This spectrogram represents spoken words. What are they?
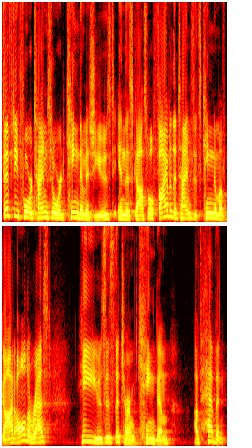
54 times the word kingdom is used in this gospel. Five of the times it's kingdom of God. All the rest, he uses the term kingdom of heaven.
